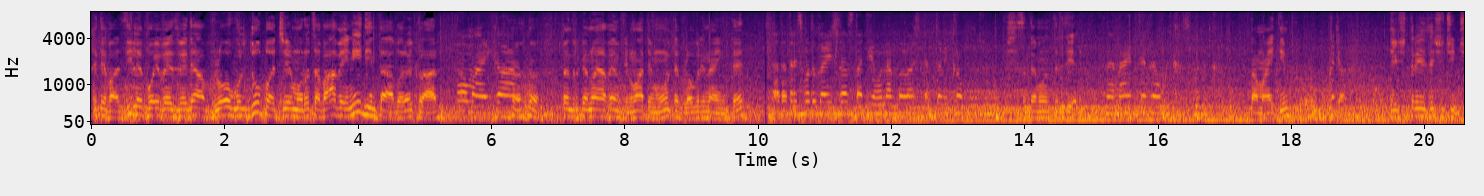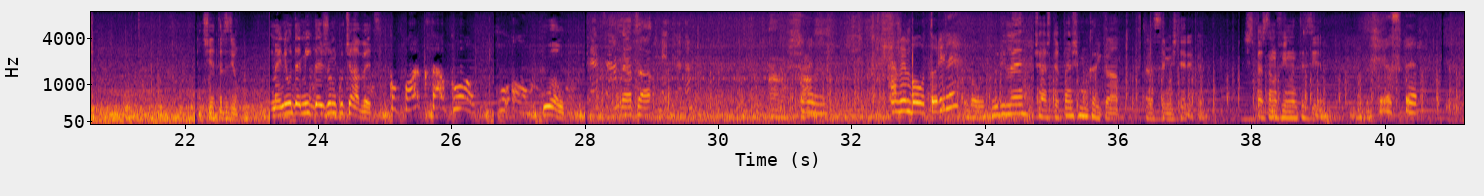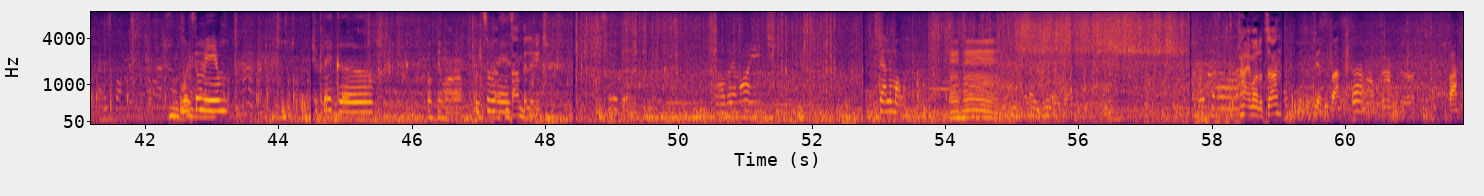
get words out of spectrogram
Câteva zile voi veți vedea vlogul după ce Măruța va veni din tabără, clar. Oh my god. Pentru că noi avem filmate multe vloguri înainte Tata trebuie să mă duc aici la stadion, acolo așteaptă microfonul. și suntem în întârziere. Dar înainte vreau mâncare să mănânc. Dar mai ai timp? Câte ori? Ești 35. Deci e târziu. Meniu de mic dejun cu ce aveți? Cu porc sau cu ou? Cu ou. Cu ou. Neața. Așa. Avem băuturile. băuturile și așteptăm și mâncărica. Trebuie să se miște repede. Și sper să nu fie în întârziere. Și eu sper. Mulțumim. Și plecăm. Poftim, Mara. Mulțumesc. Dar sunt ambele aici. Avem aici. Ia nu mama. Mhm. Hai, Măruța. Succes, pa. Pa.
